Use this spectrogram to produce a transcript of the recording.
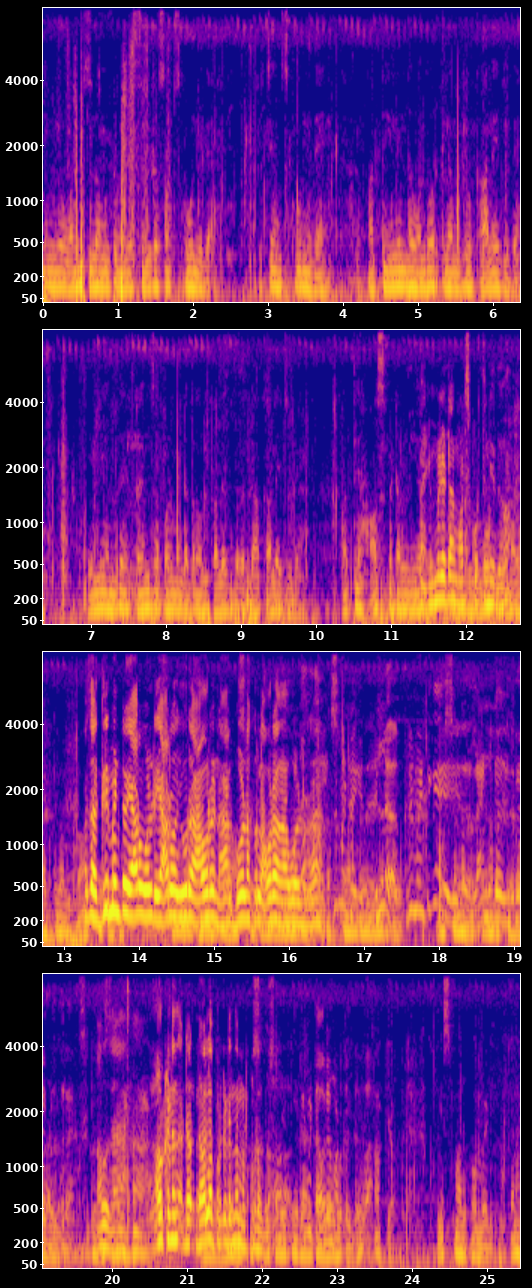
ನಿಮಗೆ one kilometre saint Joseph school ಇದೆ. ಕ್ರಿಶ್ಚಿಯನ್ ಸ್ಕೂಲ್ ಇದೆ. ಮತ್ತು ಇಲ್ಲಿಂದ ಒಂದೂವರೆ ಕಿಲೋಮೀಟ್ರ್ ಕಾಲೇಜ್ ಇದೆ. ಎಲ್ಲಿ ಅಂದರೆ ಟ್ರೆಂಡ್ಸ್ ಅಪಾರ್ಟ್ಮೆಂಟ್ ಹತ್ರ ಒಂದು ಕಾಲೇಜ್ ಬರುತ್ತೆ ಆ ಕಾಲೇಜ್ ಇದೆ. ಮತ್ತೆ ಹಾಸ್ಪಿಟಲ್ ನಿಯರ್ ಇಮಿಡಿಯೇಟ್ ಆಗಿ ಮಾಡಿಸ್ಕೊಡ್ತೀನಿ ಇದು. ನಾಲ್ಕು ಕಿಲೋಮೀಟ್ರ್ ಮತ್ತು ಅಗ್ರಿಮೆಂಟ್ ಯಾರು ಓಲ್ಡ್ ಯಾರು ಇವರು ಅವರೇ ನಾಲ್ಕು ಬೋರ್ಡ್ ಹಾಕಲ್ಲ ಅವರ ಓಲ್ಡ್ರ ಹೌದಾ? ಹಾಂ ಅವ್ರ ಕಡೆಯಿಂದ ಡೆವಲಪರ್ ಕಡೆಯಿಂದ ಮಾಡ್ಕೊಡೋದು. ಓಕೆ ಮಿಸ್ ಮಾಡ್ಕೊಬೇಡಿ ಓಕೆನಾ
